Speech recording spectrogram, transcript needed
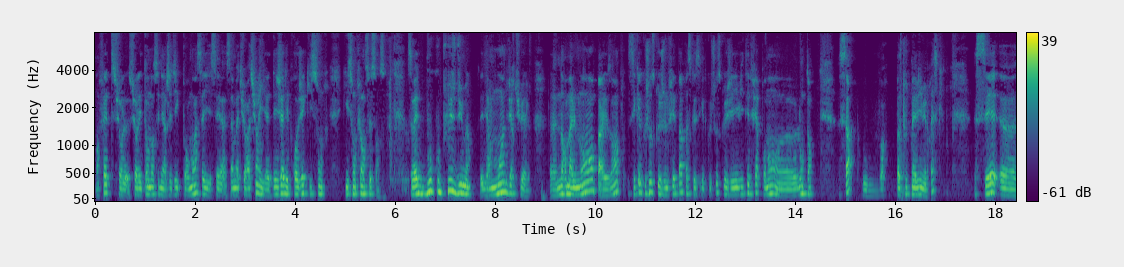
en fait, sur sur les tendances énergétiques, pour moi, ça y est, c'est sa maturation. Il y a déjà des projets qui sont qui sont faits en ce sens. Ça va être beaucoup plus d'humain, c'est-à-dire moins de virtuel. Euh, normalement, par exemple, c'est quelque chose que je ne fais pas parce que c'est quelque chose que j'ai évité de faire pendant euh, longtemps. Ça, ou voire toute ma vie, mais presque c'est euh,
